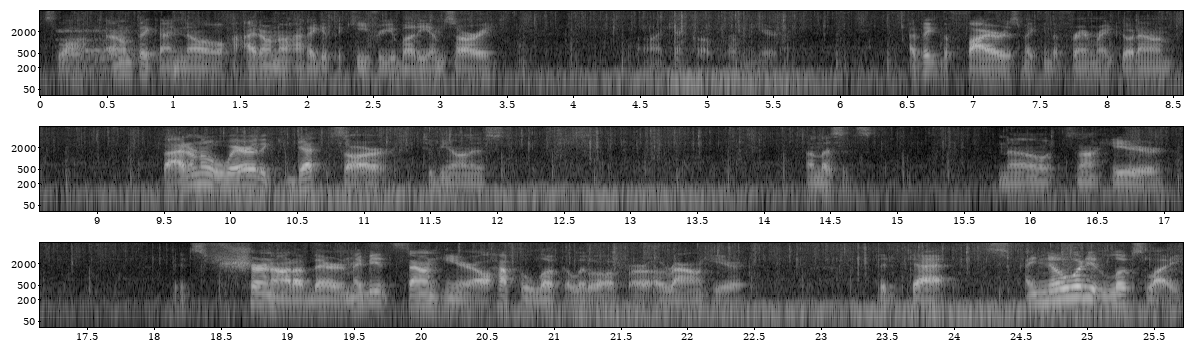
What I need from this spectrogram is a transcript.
It's locked. I don't think I know. I don't know how to get the key for you, buddy. I'm sorry. Oh, I can't go up from here. I think the fire is making the frame rate go down. But I don't know where the depths are, to be honest. Unless it's... No, it's not here. It's sure not up there. Maybe it's down here. I'll have to look a little up uh, around here. The depths. I know what it looks like.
